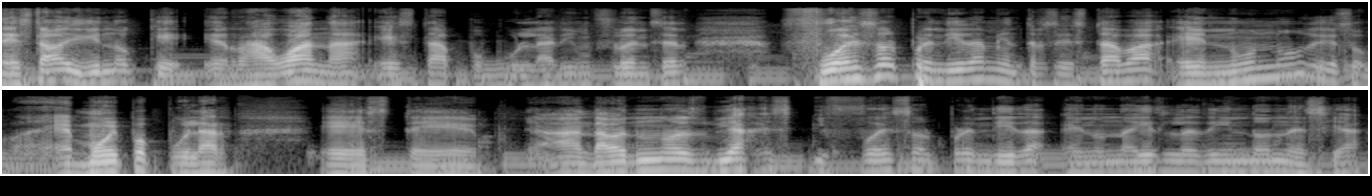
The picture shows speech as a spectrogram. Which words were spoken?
te estaba diciendo que Rawana, esta popular influencer, fue sorprendida mientras estaba en uno de esos, eh, muy popular, este, andaba en unos viajes y fue sorprendida en una isla de Indonesia,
